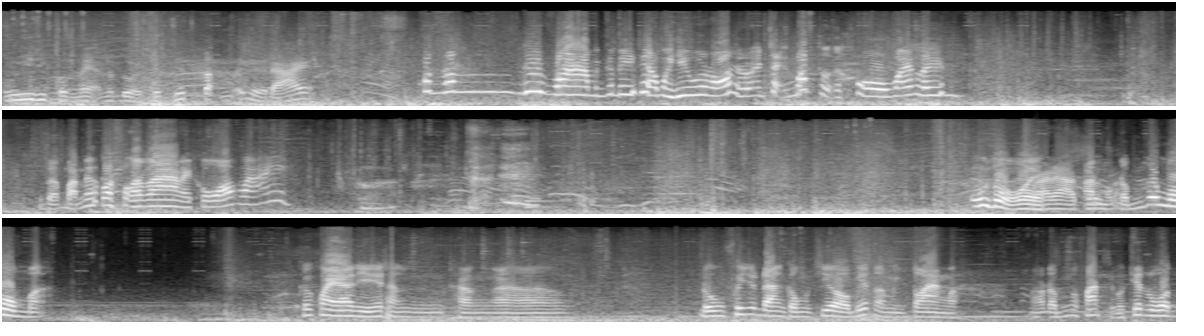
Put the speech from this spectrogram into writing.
Ui thì con mẹ nó đuổi cuộc giết tận mấy người đái con nó đi va mình cứ đi theo mình hưu nó thì nó lại chạy mất rồi khô vãi lên. Phải bắn cái con ra này khó vãi Úi dồi ôi, tôi ăn một đấm giữa mồm ạ. Cứ khoe gì thằng thằng uh, Đông Fish đang cồng chiều biết là mình toang mà. Nó đấm một phát thì có chết luôn.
